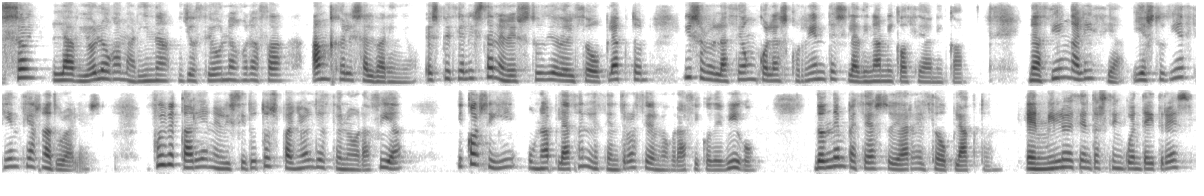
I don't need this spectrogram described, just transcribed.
Soy la bióloga marina y oceanógrafa Ángeles Alvariño, especialista en el estudio del zooplancton y su relación con las corrientes y la dinámica oceánica. Nací en Galicia y estudié ciencias naturales. Fui becaria en el Instituto Español de Oceanografía y conseguí una plaza en el Centro Oceanográfico de Vigo, donde empecé a estudiar el zooplancton. En 1953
